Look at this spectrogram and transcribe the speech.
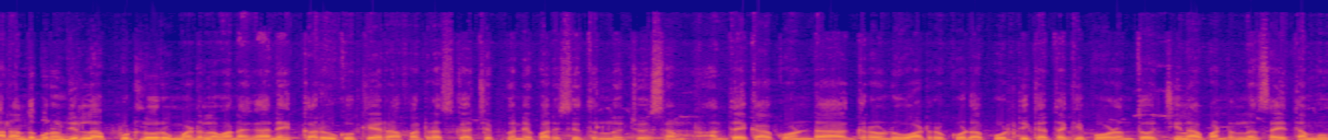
అనంతపురం జిల్లా పుట్లూరు మండలం అనగానే కరువుకు కేర్ ఆఫ్ అడ్రస్గా చెప్పుకునే పరిస్థితులను చూసాం అంతేకాకుండా గ్రౌండ్ వాటర్ కూడా పూర్తిగా తగ్గిపోవడంతో చీనా పంటలను సైతము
